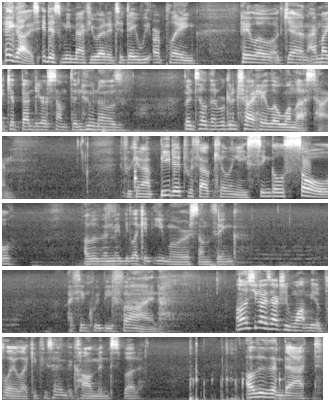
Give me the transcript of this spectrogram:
Hey guys, it is me Matthew Ed and today we are playing Halo again. I might get bendy or something, who knows. But until then, we're going to try Halo one last time. If we cannot beat it without killing a single soul, other than maybe like an emu or something, I think we'd be fine. Unless you guys actually want me to play, like if you say in the comments, but other than that,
